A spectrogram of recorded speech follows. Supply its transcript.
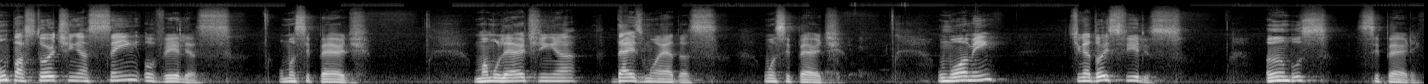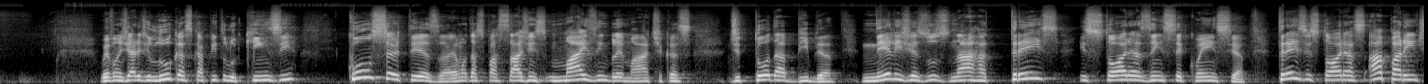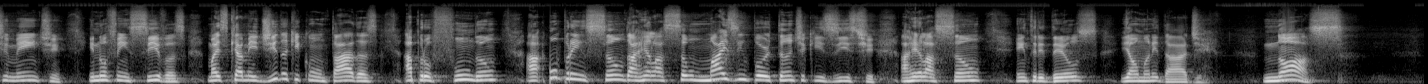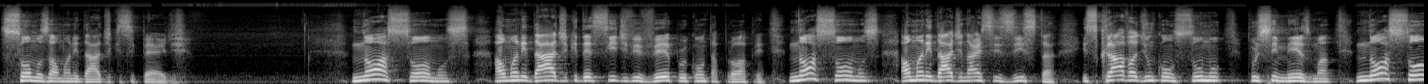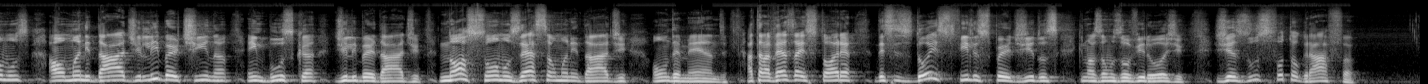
Um pastor tinha cem ovelhas, uma se perde. Uma mulher tinha dez moedas, uma se perde. Um homem tinha dois filhos, ambos se perdem. O Evangelho de Lucas, capítulo 15, com certeza é uma das passagens mais emblemáticas de toda a Bíblia. Nele, Jesus narra três histórias em sequência, três histórias aparentemente inofensivas, mas que, à medida que contadas, aprofundam a compreensão da relação mais importante que existe a relação entre Deus e a humanidade. Nós somos a humanidade que se perde. Nós somos a humanidade que decide viver por conta própria. Nós somos a humanidade narcisista, escrava de um consumo por si mesma. Nós somos a humanidade libertina em busca de liberdade. Nós somos essa humanidade on demand. Através da história desses dois filhos perdidos que nós vamos ouvir hoje, Jesus fotografa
